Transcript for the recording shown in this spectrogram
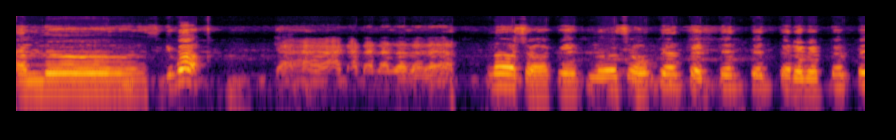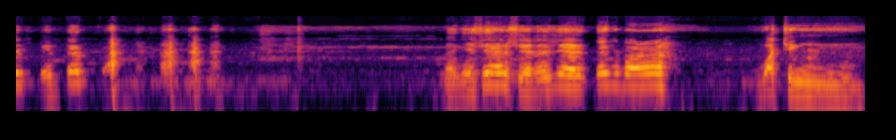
alone. Sige po. Losopit, pet, so. like I said, share, share. Thank you for watching.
